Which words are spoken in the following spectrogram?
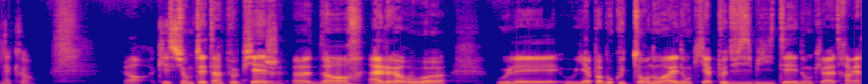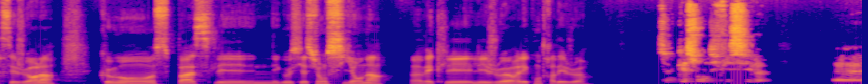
D'accord. Alors, question peut-être un peu piège, euh, à l'heure où, euh, où il n'y a pas beaucoup de tournois et donc il y a peu de visibilité donc, à travers ces joueurs-là, comment se passent les négociations, s'il y en a, avec les, les joueurs et les contrats des joueurs? C'est une question difficile. Euh,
